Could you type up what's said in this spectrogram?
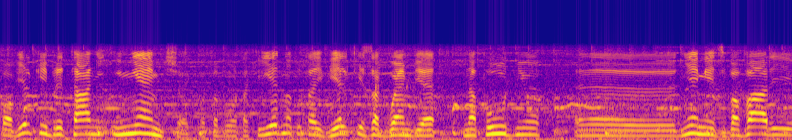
po Wielkiej Brytanii i Niemczech, bo to było takie jedno tutaj wielkie zagłębie na południu e, Niemiec, Bawarii,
